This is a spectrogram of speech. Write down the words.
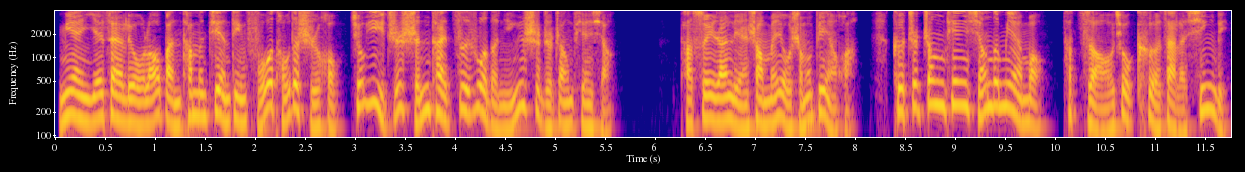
面爷在柳老板他们鉴定佛头的时候，就一直神态自若地凝视着张天祥。他虽然脸上没有什么变化，可这张天祥的面貌，他早就刻在了心里。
